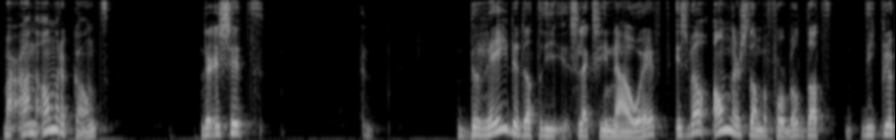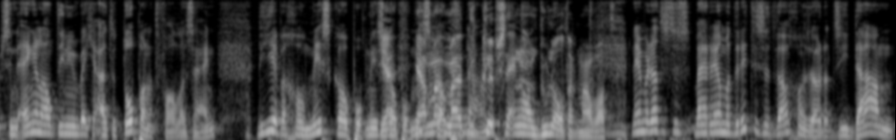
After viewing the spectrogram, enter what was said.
Maar aan de andere kant, er is zit. De reden dat die selectie nauw heeft, is wel anders dan bijvoorbeeld dat die clubs in Engeland, die nu een beetje uit de top aan het vallen zijn, die hebben gewoon miskopen op Ja, miskopen op ja miskopen maar, maar die clubs in Engeland doen altijd maar wat. Nee, maar dat is dus bij Real Madrid is het wel gewoon zo dat Zidane.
